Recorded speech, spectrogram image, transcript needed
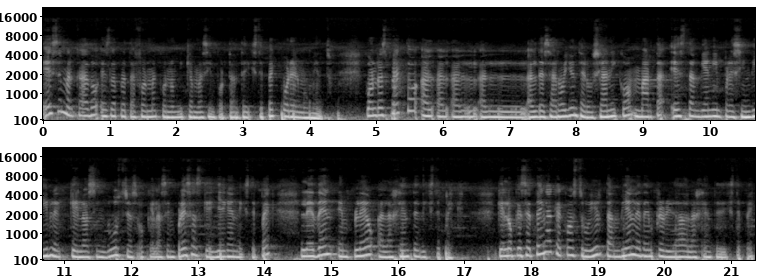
ese mercado es la plataforma económica más importante de Ixtepec por el momento. Con respecto al, al, desarrollo interoceánico, Marta, es también imprescindible que las industrias o que las empresas que lleguen a Ixtepec le den empleo a la gente de Ixtepec. Que lo que se tenga que construir también le den prioridad a la gente de Ixtepec.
